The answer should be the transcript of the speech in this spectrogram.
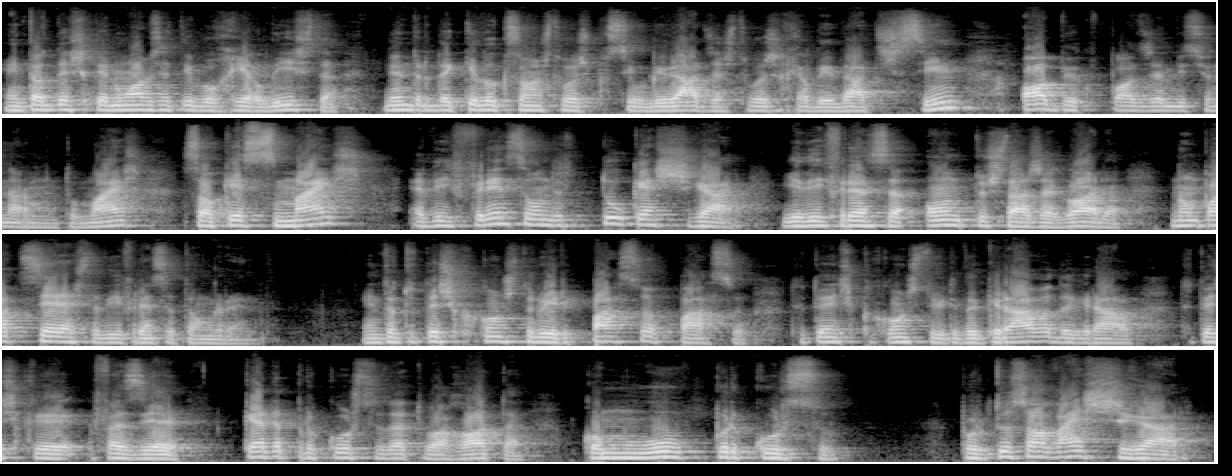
Então tens que ter um objetivo realista dentro daquilo que são as tuas possibilidades, as tuas realidades, sim. Óbvio que podes ambicionar muito mais, só que esse mais, a diferença onde tu queres chegar e a diferença onde tu estás agora, não pode ser esta diferença tão grande. Então tu tens que construir passo a passo, tu tens que construir de grau a degrau, tu tens que fazer cada percurso da tua rota como o percurso. Porque tu só vais chegar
